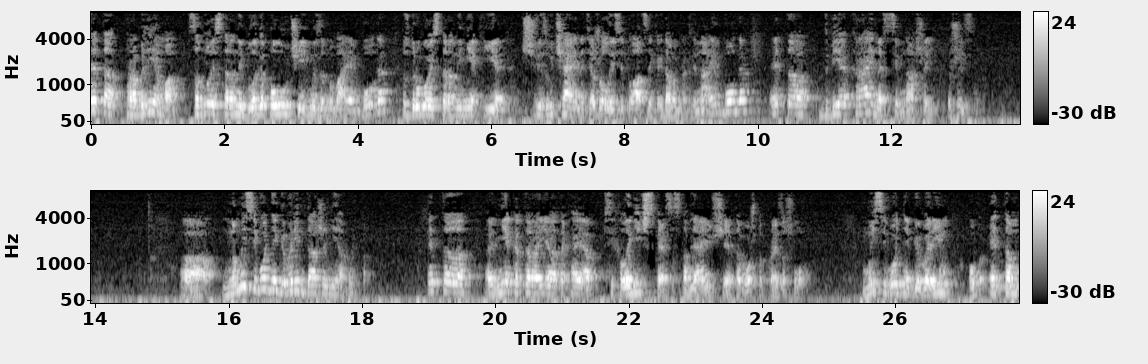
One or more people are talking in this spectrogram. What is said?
эта проблема, с одной стороны, благополучия, и мы забываем Бога, с другой стороны, некие чрезвычайно тяжелые ситуации, когда мы проклинаем Бога, это две крайности в нашей жизни. А, но мы сегодня говорим даже не об этом это э, некоторая такая психологическая составляющая того, что произошло. Мы сегодня говорим об этом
